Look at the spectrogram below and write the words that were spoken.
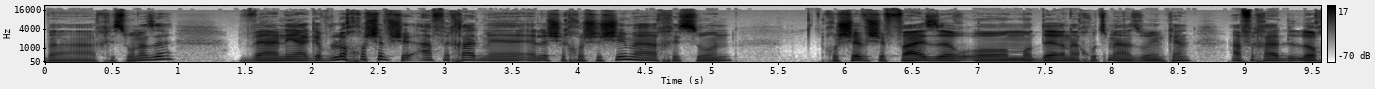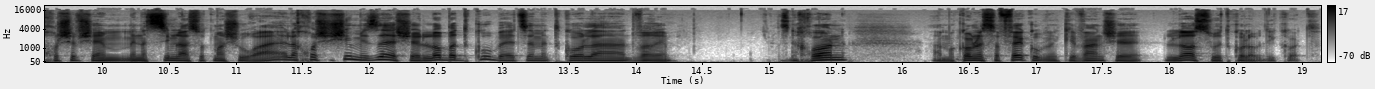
בחיסון הזה. ואני אגב לא חושב שאף אחד מאלה שחוששים מהחיסון, חושב שפייזר או מודרנה, חוץ מההזויים, כן? אף אחד לא חושב שהם מנסים לעשות משהו רע, אלא חוששים מזה שלא בדקו בעצם את כל הדברים. אז נכון, המקום לספק הוא מכיוון שלא עשו את כל הבדיקות.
